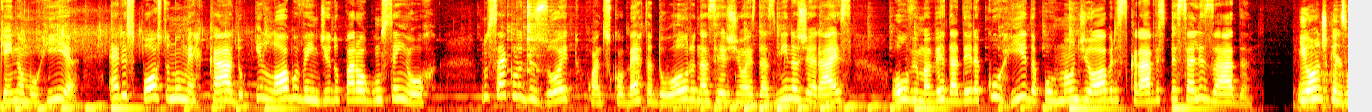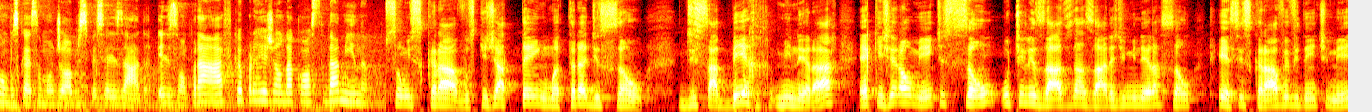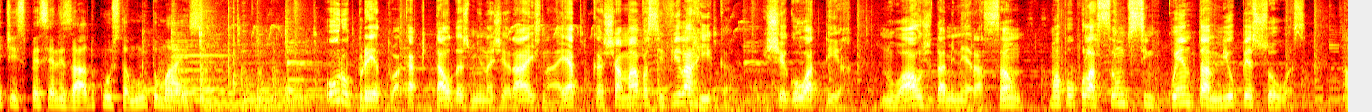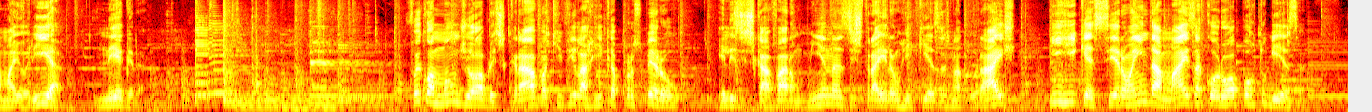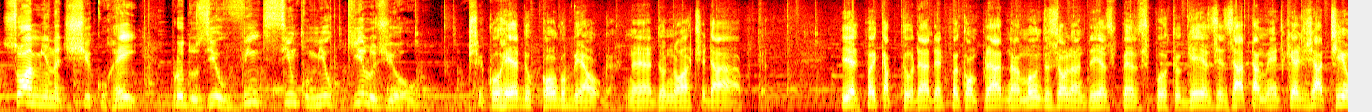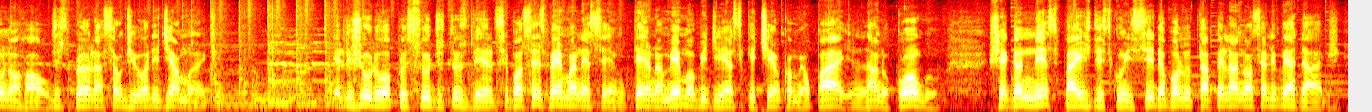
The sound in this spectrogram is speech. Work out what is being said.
Quem não morria era exposto no mercado e logo vendido para algum senhor. No século XVIII, com a descoberta do ouro nas regiões das Minas Gerais, houve uma verdadeira corrida por mão de obra escrava especializada. E onde que eles vão buscar essa mão de obra especializada? Eles vão para a África, para a região da costa da mina. São escravos que já têm uma tradição de saber minerar, é que geralmente são utilizados nas áreas de mineração. Esse escravo, evidentemente, especializado, custa muito mais. Ouro Preto, a capital das Minas Gerais na época, chamava-se Vila Rica e chegou a ter, no auge da mineração, uma população de 50 mil pessoas, a maioria negra. Foi com a mão de obra escrava que Vila Rica prosperou. Eles escavaram minas, extraíram riquezas naturais e enriqueceram ainda mais a coroa portuguesa. Só a mina de Chico Rei produziu 25 mil quilos de ouro. Chico Rei é do Congo belga, né, do norte da África. E ele foi capturado, ele foi comprado na mão dos holandeses pelos portugueses, exatamente que eles já tinham know-how de exploração de ouro e diamante. Ele jurou para os súditos dele, se vocês permanecerem tendo a mesma obediência que tinham com meu pai, lá no Congo, chegando nesse país desconhecido, eu vou lutar pela nossa liberdade.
